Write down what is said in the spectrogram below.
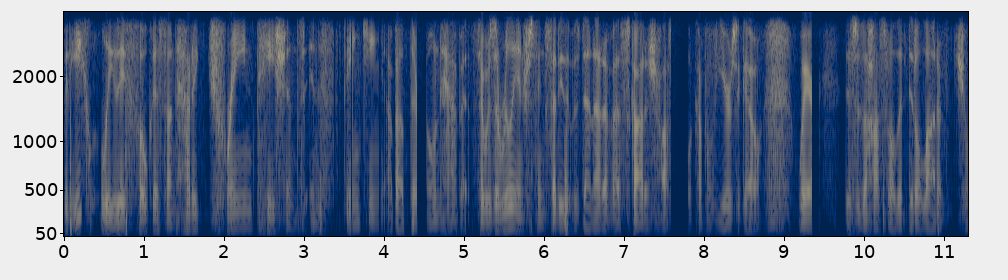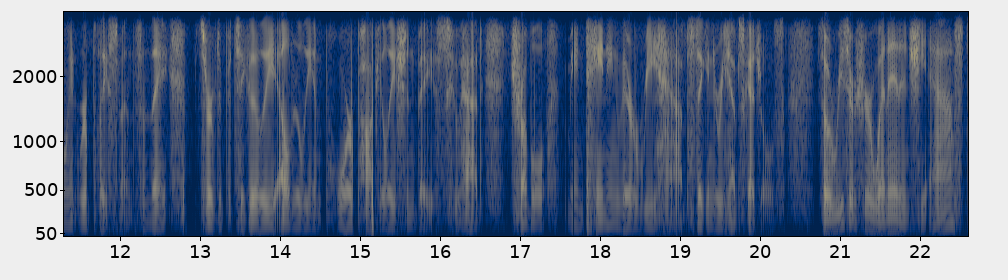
But equally, they focused on how to train patients in thinking about their own habits. There was a really interesting study that was done out of a Scottish hospital a couple of years ago where this is a hospital that did a lot of joint replacements, and they served a particularly elderly and poor population base who had trouble maintaining their rehab, sticking to rehab schedules. So a researcher went in and she asked,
